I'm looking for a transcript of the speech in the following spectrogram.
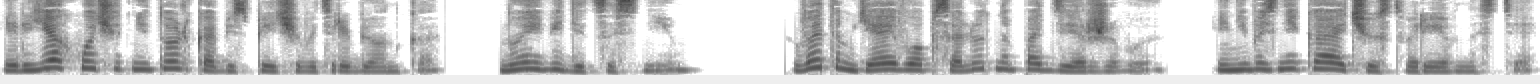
Илья хочет не только обеспечивать ребенка, но и видеться с ним. В этом я его абсолютно поддерживаю, и не возникает чувства ревности.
